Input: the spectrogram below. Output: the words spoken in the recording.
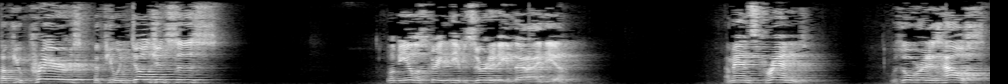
a few prayers, a few indulgences. Let me illustrate the absurdity of that idea. A man's friend was over at his house,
